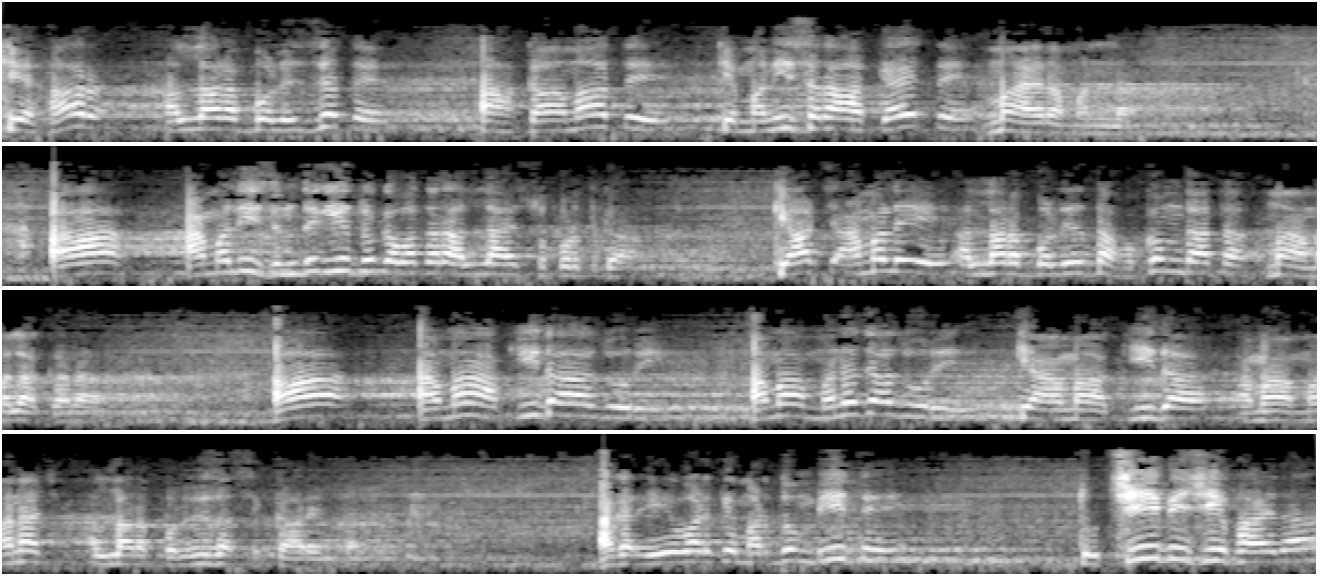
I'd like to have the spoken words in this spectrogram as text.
کہ ہر اللہ رب العزت احکامات کہ منی سرا کہتے ماہرہ مننا۔ آ، عملی زندگی تو کا وطر اللہ ہے سپرد کا۔ کیا عمل اللہ رب العزت حکم داتا، ما عملہ کنا۔ آ، اما عقیدہ آزوری اما منج آزوری کیا اما عقیدہ، اما منج اللہ رب العزت سکاریں تا اگر اے وڑ کے مردم بھی تھے، تو چی بھی چی فائدہ؟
